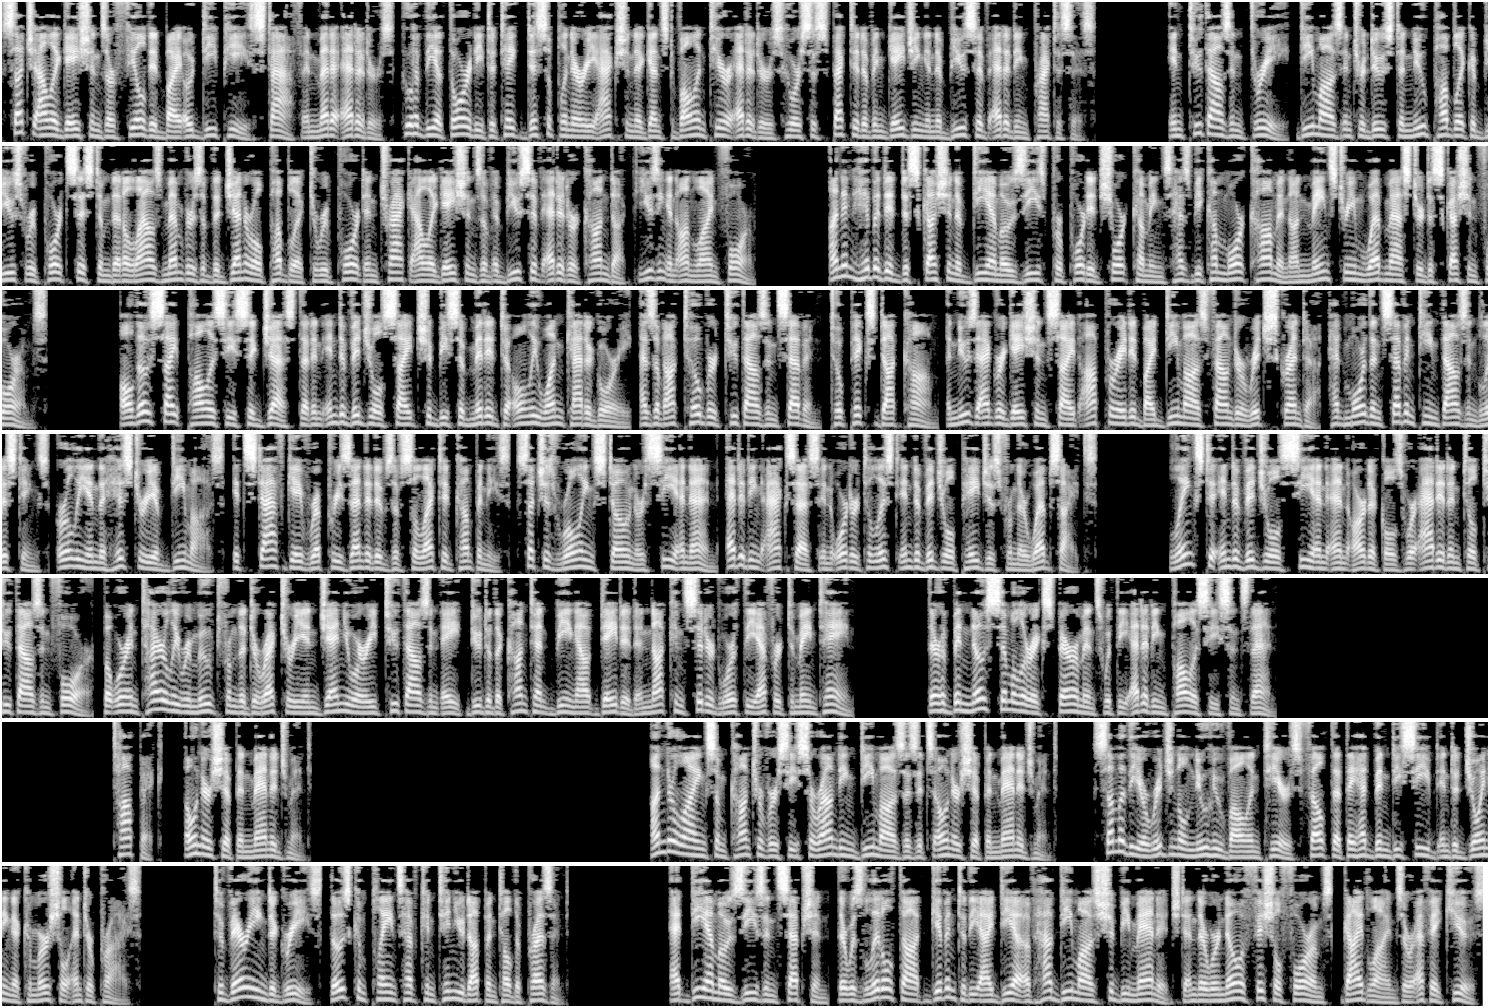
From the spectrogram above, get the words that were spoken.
Such allegations are fielded by ODP's staff and meta-editors, who have the authority to take disciplinary action against volunteer editors who are suspected of engaging in abusive editing practices. In 2003, DMOZ introduced a new public abuse report system that allows members of the general public to report and track allegations of abusive editor conduct using an online form. Uninhibited discussion of DMOZ's purported shortcomings has become more common on mainstream webmaster discussion forums. Although site policies suggest that an individual site should be submitted to only one category, as of October 2007, Topix.com, a news aggregation site operated by DMOZ founder Rich Skrenta, had more than 17,000 listings. Early in the history of DMOZ, its staff gave representatives of selected companies, such as Rolling Stone or CNN, editing access in order to list individual pages from their websites. Links to individual CNN articles were added until 2004, but were entirely removed from the directory in January 2008 due to the content being outdated and not considered worth the effort to maintain. There have been no similar experiments with the editing policy since then. Ownership and management Underlying some controversy surrounding DMOZ is its ownership and management. Some of the original Gnuhoo volunteers felt that they had been deceived into joining a commercial enterprise. To varying degrees, those complaints have continued up until the present. At DMOZ's inception, there was little thought given to the idea of how DMOZ should be managed and there were no official forums, guidelines or FAQs.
